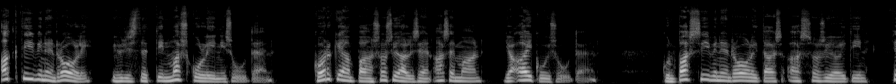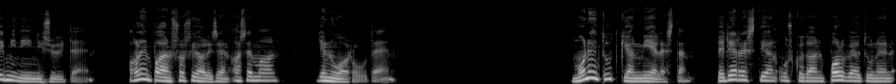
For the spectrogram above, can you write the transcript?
Aktiivinen rooli yhdistettiin maskuliinisuuteen, korkeampaan sosiaaliseen asemaan ja aikuisuuteen, kun passiivinen rooli taas assosioitiin feminiinisyyteen, alempaan sosiaaliseen asemaan ja nuoruuteen. Monen tutkijan mielestä pederestian uskotaan polveutuneen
